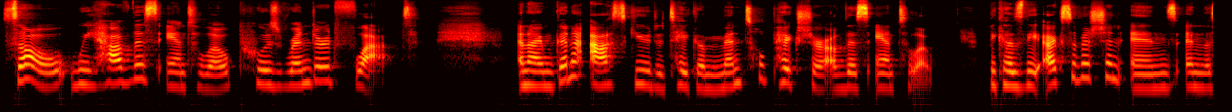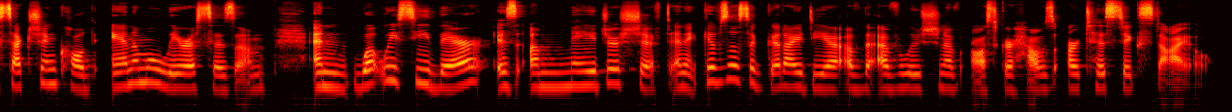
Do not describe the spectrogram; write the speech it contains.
So we have this antelope who is rendered flat. And I'm gonna ask you to take a mental picture of this antelope because the exhibition ends in the section called Animal Lyricism. And what we see there is a major shift and it gives us a good idea of the evolution of Oscar Howe's artistic style.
